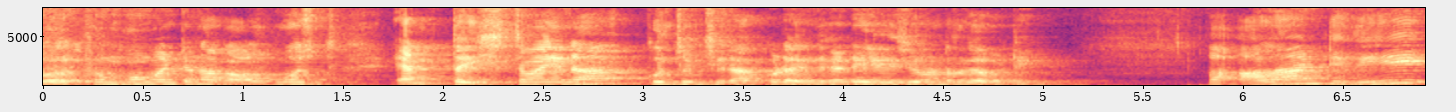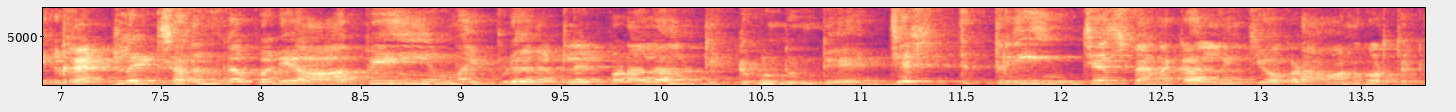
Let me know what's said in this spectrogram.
work from home అంటే నాకు ఆల్మోస్ట్ ఎంత ఇష్టమైనా కొంచెం చిరాకు కూడా ఎందుకంటే ఏసీ ఉండదు కాబట్టి. అలాంటిది రెడ్ లైట్ సడన్గా పడి ఆపి అమ్మ ఇప్పుడే రెడ్ లైట్ పడాలా? అని తిట్టుకుంటుంటే జస్ట్ త్రీ ఇంచెస్ వెనకాల నుంచి ఒకడు హార్న్ కొడతాడు.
